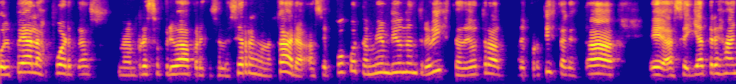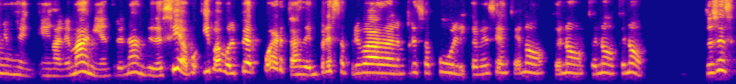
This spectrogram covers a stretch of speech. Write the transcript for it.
golpea las puertas una empresa privada para que se le cierren en la cara. Hace poco también vi una entrevista de otra deportista que está eh, hace ya tres años en, en, Alemania entrenando y decía, iba a golpear puertas de empresa privada a la empresa pública. Me decían que no, que no, que no, que no. Entonces,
